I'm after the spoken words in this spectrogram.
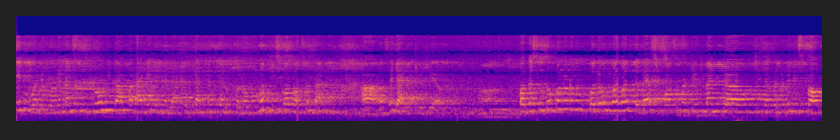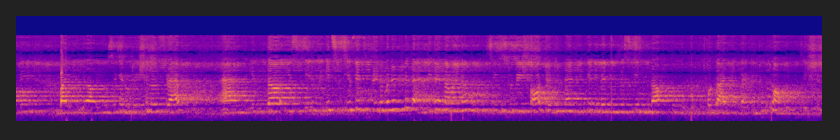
kid who had a Goldenhar syndrome with upper eyelid and a lateral canthal coloboma. This was also done uh, as a direct repair. For the pseudocoloboma, the best possible treatment uh, which is available is probably by uh, using a rotational flap. And if the if, it's, if it's predominantly the anterior lamina seems to be shortened, then you can even use a skin graft to put the eyelid back into the normal position.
